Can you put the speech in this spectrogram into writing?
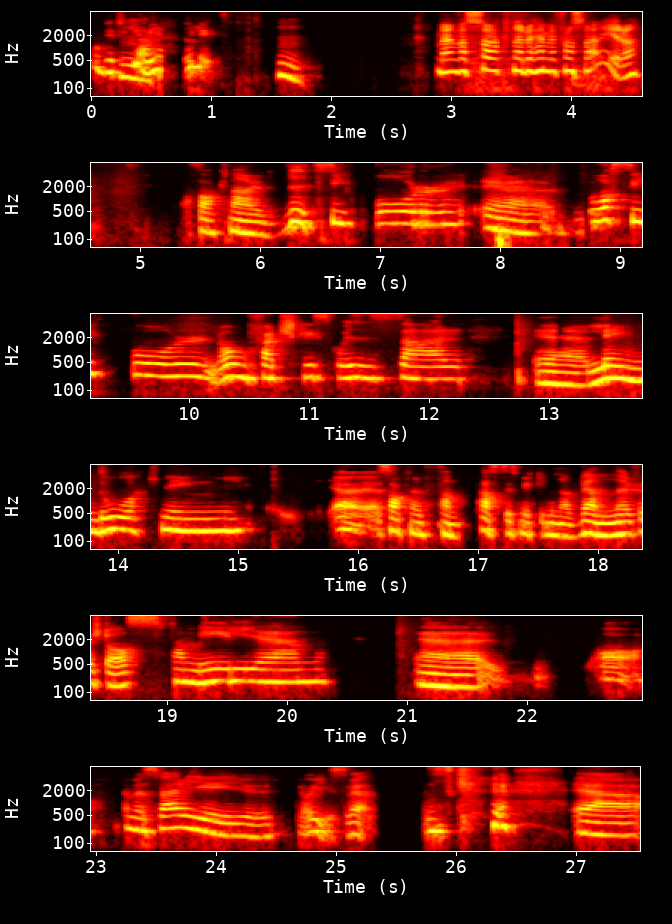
Och det tycker mm. jag är jättegulligt. Mm. Men vad saknar du hemifrån Sverige då? Jag saknar vitsippor, eh, blåsippor, långfärdsskridskoisar, eh, längdåkning. Jag saknar fantastiskt mycket mina vänner förstås, familjen. Eh, ja, men Sverige är ju, jag är ju svensk. eh,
